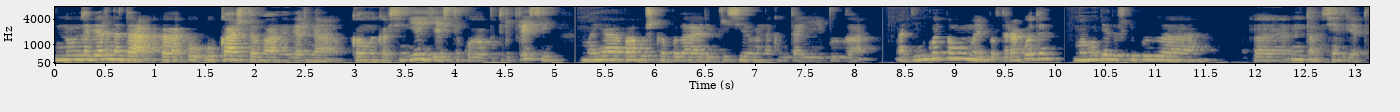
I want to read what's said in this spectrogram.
Ну, наверное, да. Э, у, у каждого, наверное, калмыка в семье есть такой опыт репрессий. Моя бабушка была репрессирована, когда ей было один год, по-моему, или полтора года. Моему дедушке было, э, ну, там, семь лет,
